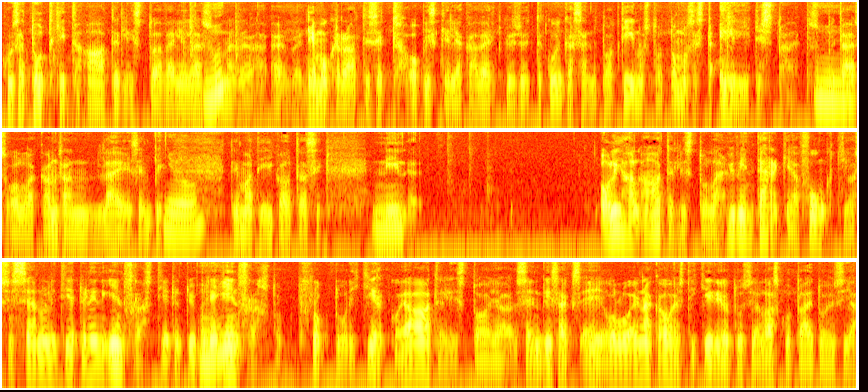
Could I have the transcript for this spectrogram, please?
kun sä tutkit aatelistoa välillä, sun mm. demokraattiset opiskelijakaverit kysyivät, että kuinka sä nyt oot kiinnostunut tuommoisesta eliitistä, että sun mm. pitäisi olla kansanläheisempi Joo. tematiikaltasi, niin olihan aatelistolla hyvin tärkeä funktio, siis sehän oli tietyn, infras, tietyn tyyppinen mm. infrastruktuuri, kirkko ja aatelisto, ja sen lisäksi ei ollut enää kauheasti kirjoitus- ja laskutaitoisia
